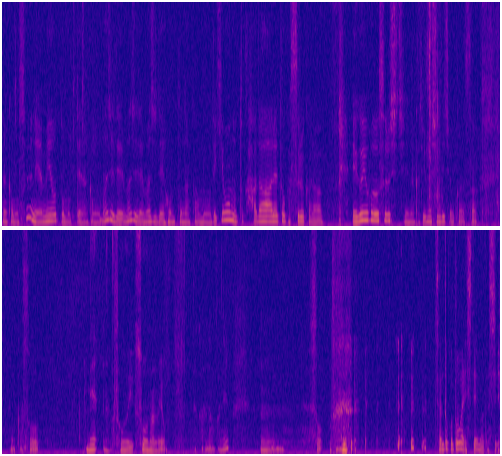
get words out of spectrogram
なんかもうそういうのやめようと思ってなんかもうマジでマジでマジでほんとなんかもう出来物とか肌荒れとかするからえぐいほどするしなんか自分死んでちゃうからさなんかそうねなんかそういうそうなのよ。だからなんかねうん。そう。ちゃんと言葉にして私。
